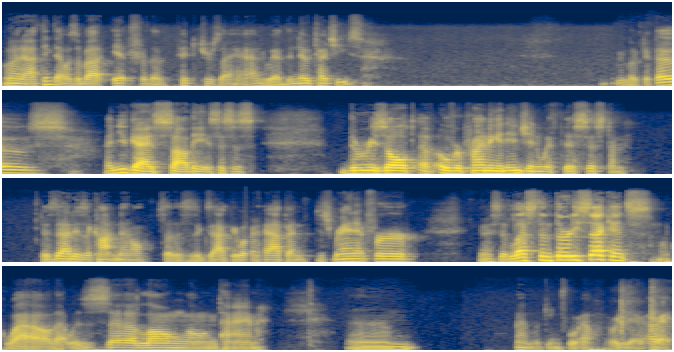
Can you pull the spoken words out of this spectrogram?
Well, I think that was about it for the pictures I had. We had the no touchies. We looked at those. And you guys saw these. This is the result of overpriming an engine with this system. Because that is a continental. So this is exactly what happened. Just ran it for i said less than 30 seconds. I'm like wow that was a long long time. Um, i'm looking for oh already there. All right.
